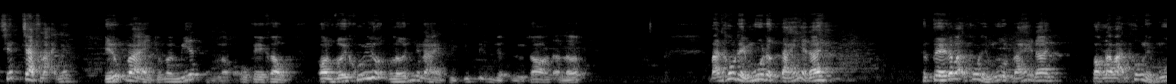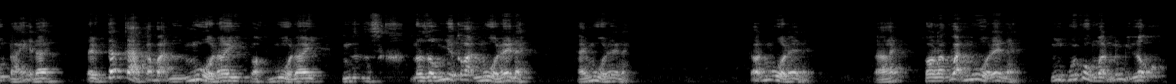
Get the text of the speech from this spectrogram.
siết chặt lại nhé thì lúc này chúng ta biết là ok không? Còn với khối lượng lớn như này thì cái tình lượng rủi ro rất là lớn. Bạn không thể mua được đáy ở đây. Thực tế các bạn không thể mua được đáy ở đây, hoặc là bạn không thể mua đáy ở đây. Tại tất cả các bạn mua ở đây hoặc mua ở đây, nó giống như các bạn mua ở đây này. Hãy mua ở đây này. Các bạn mua ở đây này. Đấy. Hoặc là các bạn mua ở đây này, nhưng cuối cùng bạn mới bị lỗ.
